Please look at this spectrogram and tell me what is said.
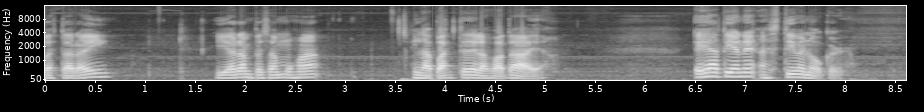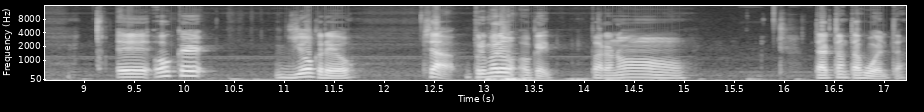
va a estar ahí. Y ahora empezamos a la parte de las batallas. Ella tiene a Steven Oker. Eh, Oker, yo creo. O sea, primero, ok, para no dar tantas vueltas.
